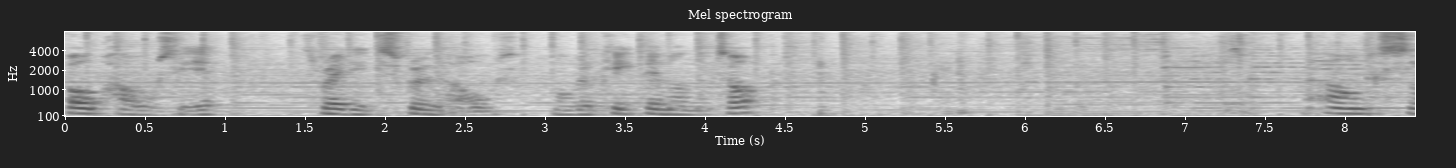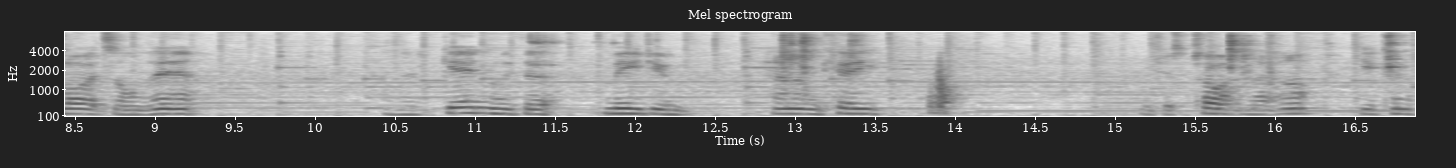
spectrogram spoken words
bolt holes here threaded screw holes. I'm going to keep them on the top. The arm just slides on there. And then again with the medium Allen key, we just tighten that up. You can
